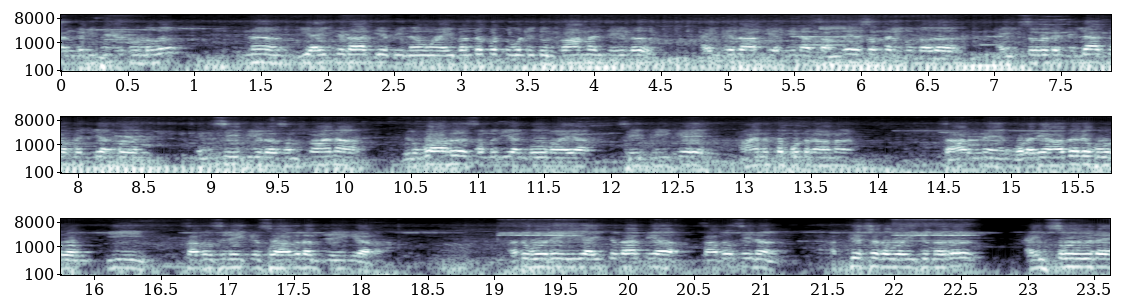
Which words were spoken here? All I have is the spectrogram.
സംഘടിപ്പിച്ചിട്ടുള്ളത്. ഇന്ന് ഈ ഐക്യദാർഢ്യ ദിനവുമായി ബന്ധപ്പെട്ടുകൊണ്ട് ഇത് ഉദ്ഘാടനം ചെയ്ത് ഐക്യദാർഢ്യ ദിന സന്ദേശം നൽകുന്നത് ഐസോയുടെ ജില്ലാ കമ്മിറ്റി അംഗവും എൻ സി പിയുടെ സംസ്ഥാന നിർവാഹക സമിതി അംഗവുമായ ശ്രീ പി കെ ആനന്ദക്കുട്ടനാണ്. സാറിനെ വളരെ ആദരപൂർവം ഈ സദസ്സിലേക്ക് സ്വാഗതം ചെയ്യുകയാണ്. അതുപോലെ ഈ ഐക്യദാർഢ്യ സദസ്സിന് അധ്യക്ഷത വഹിക്കുന്നത് ഐസോയുടെ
